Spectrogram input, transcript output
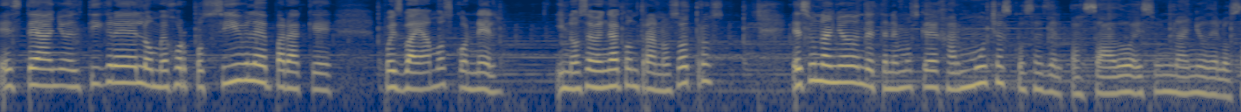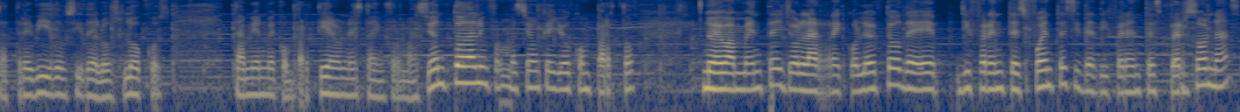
este año el tigre lo mejor posible para que pues vayamos con él y no se venga contra nosotros. Es un año donde tenemos que dejar muchas cosas del pasado, es un año de los atrevidos y de los locos. También me compartieron esta información. Toda la información que yo comparto nuevamente yo la recolecto de diferentes fuentes y de diferentes personas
